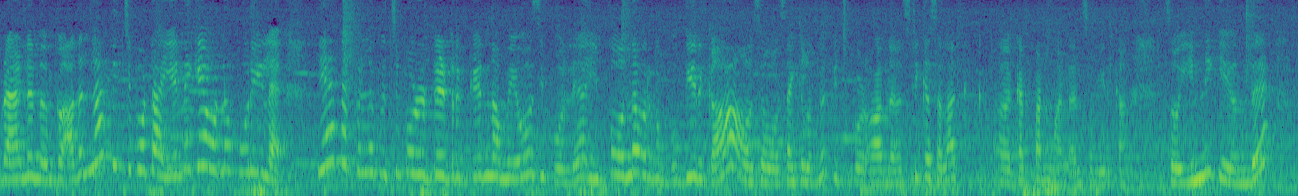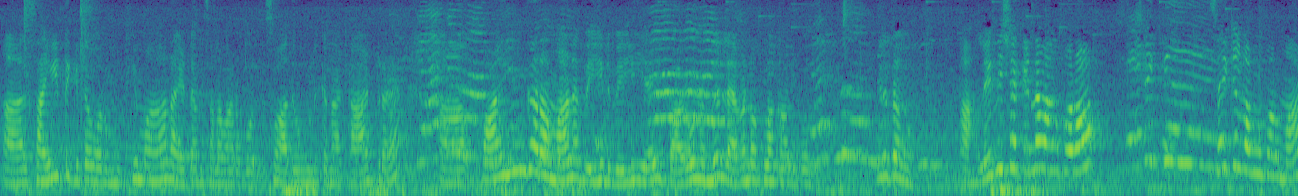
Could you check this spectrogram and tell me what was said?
பிராண்டுன்னு இருக்கும் அதெல்லாம் பிச்சு போட்டா எனக்கே ஒன்றும் புரியல. ஏன் இந்த பிள்ளை பிச்சு போட்டுட்டு இருக்குன்னு நம்ம யோசிப்போம் இல்லையா? இப்போ வந்து அவருக்கு புத்தி இருக்கா? ஸோ சைக்கிள் வந்து பிச்சு போடும் அந்த ஸ்டிக்கர்ஸ் எல்லாம் கட் பண்ண மாட்டேன்னு சொல்லியிருக்கான் ஸோ இன்னைக்கு வந்து சைட்டு கிட்ட ஒரு முக்கியமான ஐட்டம்ஸ் எல்லாம் வரப்போகுது ஸோ அது உங்களுக்கு நான் காட்டுறேன். பயங்கரமான வெயில் வெளியே. இப்போ அருண் வந்து லெவன் ஓ கிளாக் ஆக போகுது. இருக்காங்க. ஆ லெனிஷாக்கு என்ன வாங்க போகிறோம் சைக்கிள் வாங்க போறோமா?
